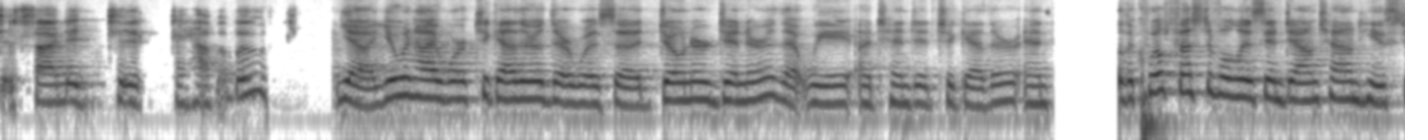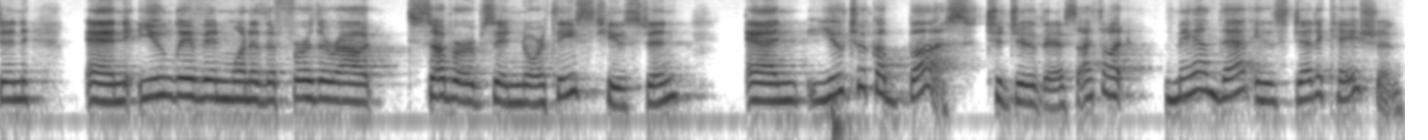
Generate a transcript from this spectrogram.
decided to, to have a booth. Yeah, you and I worked together. There was a donor dinner that we attended together. And the Quilt Festival is in downtown Houston, and you live in one of the further out suburbs in Northeast Houston. And you took a bus to do this. I thought, man, that is dedication.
